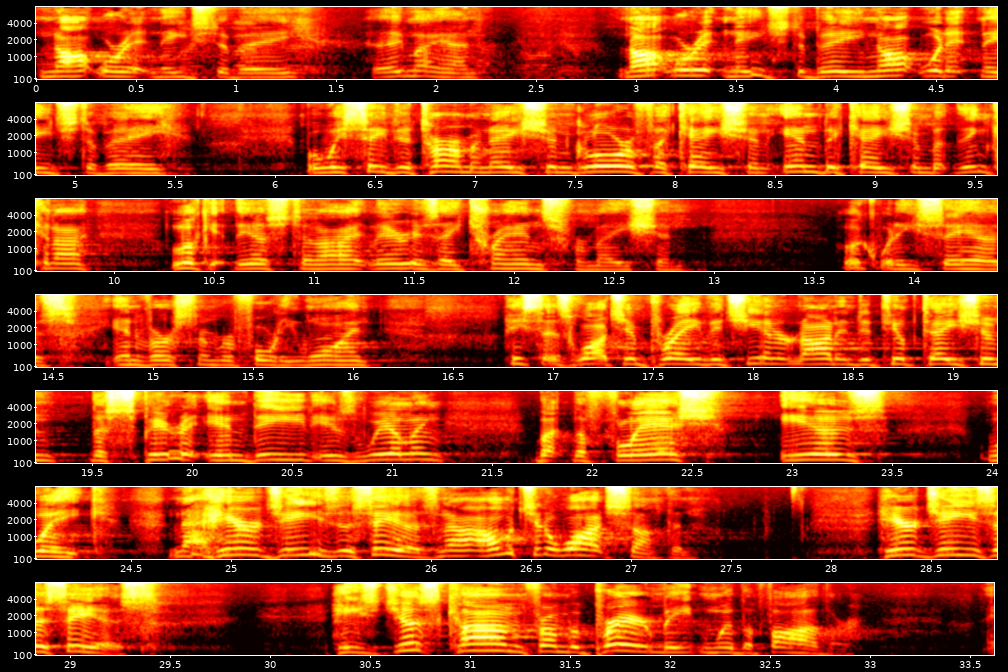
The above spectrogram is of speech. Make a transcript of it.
Not where it needs to be. Amen. Not where it needs to be, not what it needs to be. But we see determination, glorification, indication. But then, can I look at this tonight? There is a transformation. Look what he says in verse number 41. He says, Watch and pray that ye enter not into temptation. The spirit indeed is willing, but the flesh is weak. Now, here Jesus is. Now, I want you to watch something. Here Jesus is. He's just come from a prayer meeting with the Father.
